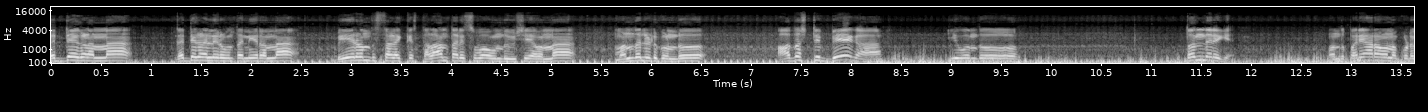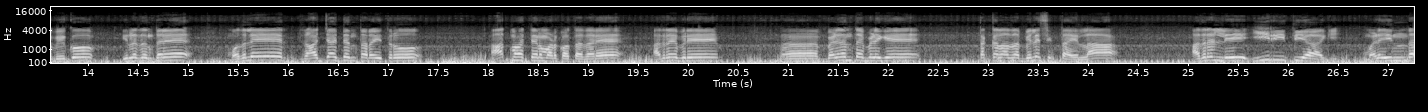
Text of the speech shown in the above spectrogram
ಗದ್ದೆಗಳನ್ನು, ಗದ್ದೆಗಳಲ್ಲಿರುವಂಥ ನೀರನ್ನು ಬೇರೊಂದು ಸ್ಥಳಕ್ಕೆ ಸ್ಥಳಾಂತರಿಸುವ ಒಂದು ವಿಷಯವನ್ನು ಮನದಲ್ಲಿಟ್ಟುಕೊಂಡು ಆದಷ್ಟು ಬೇಗ ಈ ಒಂದು ತೊಂದರೆಗೆ ಒಂದು ಪರಿಹಾರವನ್ನು ಕೊಡಬೇಕು. ಇಲ್ಲದಂತೆ ಮೊದಲೇ ರಾಜ್ಯಾದ್ಯಂತ ರೈತರು ಆತ್ಮಹತ್ಯೆಯನ್ನು ಮಾಡ್ಕೊಳ್ತಾ ಇದ್ದಾರೆ. ಆದರೆ ಬರೀ ಬೆಳೆದಂಥ ಬೆಳೆಗೆ ತಕ್ಕದಾದ ಬೆಲೆ ಸಿಗ್ತಾ ಇಲ್ಲ. ಅದರಲ್ಲಿ ಈ ರೀತಿಯಾಗಿ ಮಳೆಯಿಂದ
